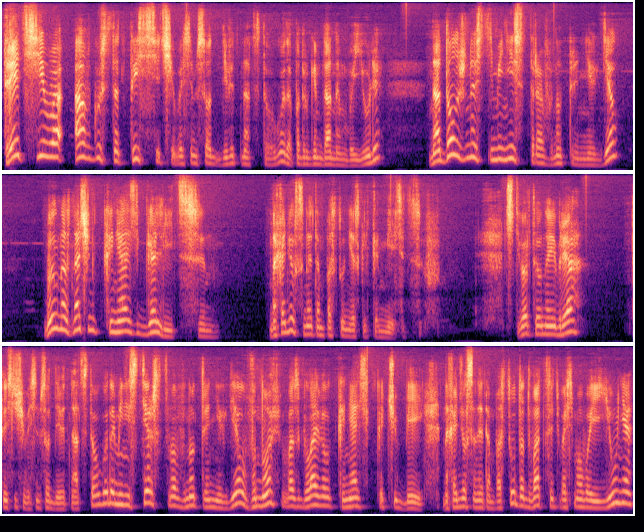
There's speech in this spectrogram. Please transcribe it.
3 августа 1819 года, по другим данным в июле, на должность министра внутренних дел был назначен князь Голицын. Находился на этом посту несколько месяцев. 4 ноября 1819 года Министерство внутренних дел вновь возглавил князь Кочубей. Находился на этом посту до 28 июня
